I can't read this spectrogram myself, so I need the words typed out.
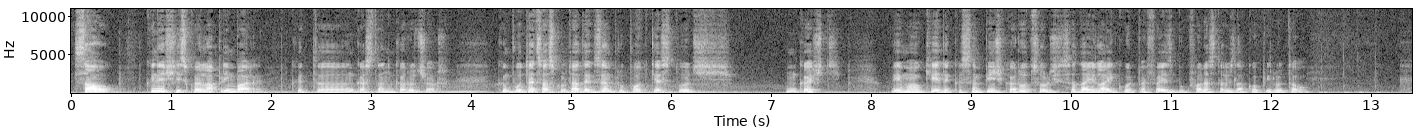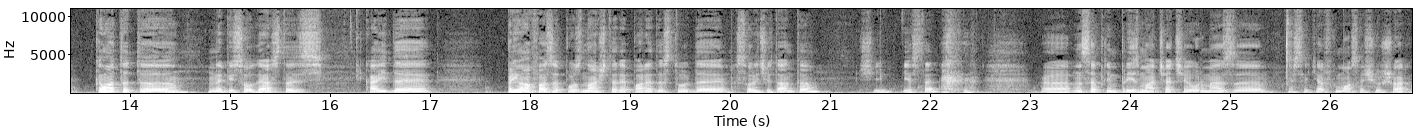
sau când ieșiți cu el la plimbare, cât uh, încă stă în cărucior. Când puteți asculta, de exemplu, podcasturi în căști. E mai ok decât să împingi căruțul și să dai like-uri pe Facebook fără să te uiți la copilul tău. Cam atât uh, în episodul de astăzi. Ca idee, prima fază post-naștere pare destul de solicitantă și este, uh, însă prin prisma ceea ce urmează este chiar frumoasă și ușoară.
